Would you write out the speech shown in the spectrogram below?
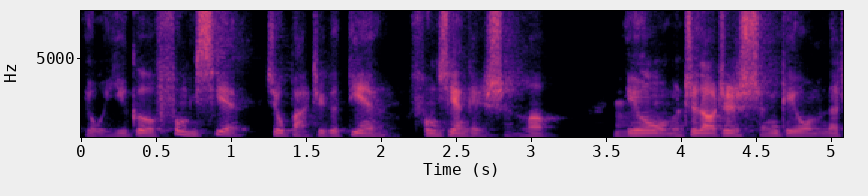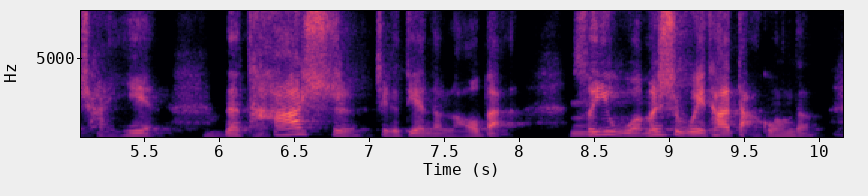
有一个奉献，就把这个店奉献给神了，因为我们知道这是神给我们的产业，嗯、那他是这个店的老板，嗯、所以我们是为他打工的，嗯、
